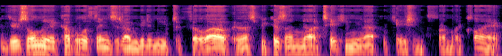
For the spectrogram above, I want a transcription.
There's only a couple of things that I'm going to need to fill out, and that's because I'm not taking an application from my client.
